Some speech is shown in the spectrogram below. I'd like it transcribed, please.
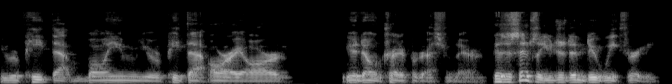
You repeat that volume, you repeat that RIR. You don't try to progress from there because essentially you just didn't do week three.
